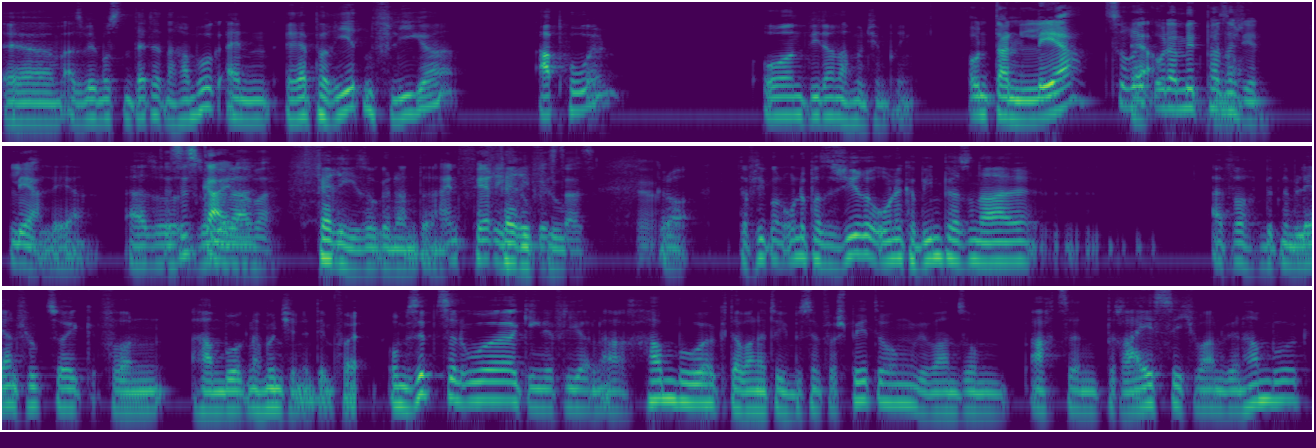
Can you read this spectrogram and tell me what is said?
Ähm, also wir mussten Deadhead nach Hamburg, einen reparierten Flieger abholen und wieder nach München bringen. und dann leer zurück Ja, oder mit Passagieren? Leer. Leer. Also Das ist geil, aber. Ferry, sogenannte. Ein Ferryflug, Ferryflug. ist das. Ja. Genau. Da fliegt man ohne Passagiere, ohne Kabinenpersonal, einfach mit einem leeren Flugzeug von Hamburg nach München in dem Fall. Um 17 Uhr ging der Flieger nach Hamburg, da war natürlich ein bisschen Verspätung. Wir waren so um 18.30 waren wir in Hamburg.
